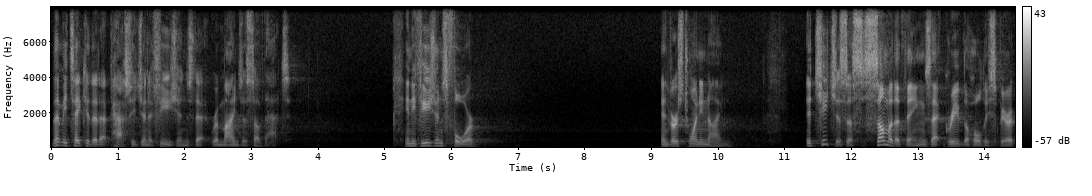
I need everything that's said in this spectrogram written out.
Let me take you to that passage in Ephesians that reminds us of that. In Ephesians 4, in verse 29, it teaches us some of the things that grieve the Holy Spirit.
